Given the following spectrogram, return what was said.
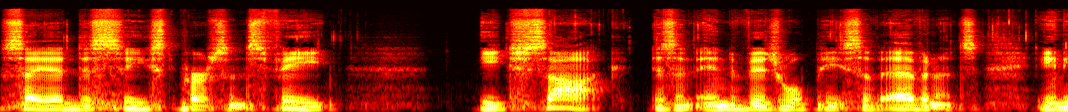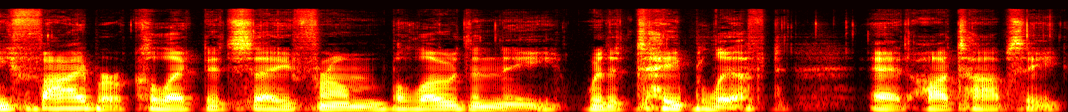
say, a deceased person's feet, each sock is an individual piece of evidence. Any fiber collected, say, from below the knee with a tape lift at autopsy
